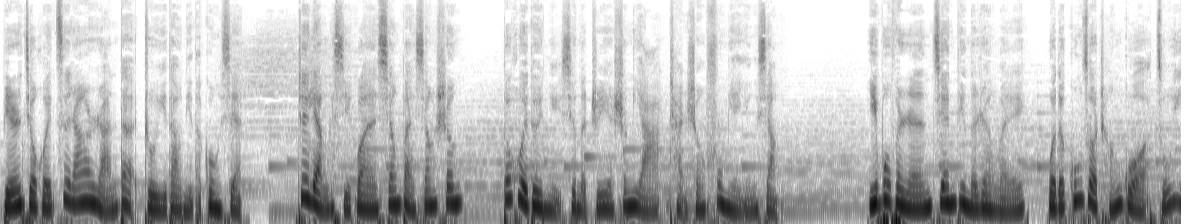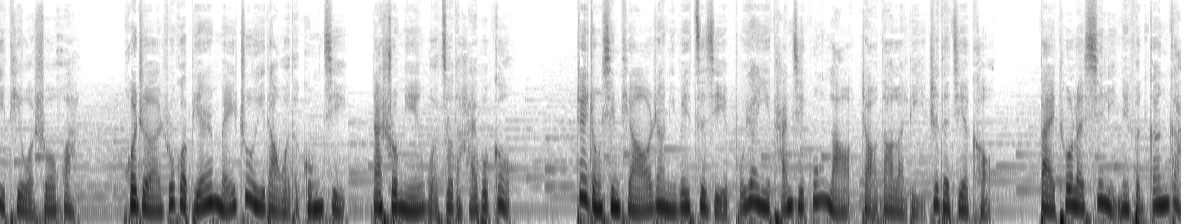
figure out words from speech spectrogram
别人就会自然而然地注意到你的贡献。这两个习惯相伴相生，都会对女性的职业生涯产生负面影响。一部分人坚定地认为，我的工作成果足以替我说话，或者如果别人没注意到我的功绩，那说明我做的还不够。这种信条让你为自己不愿意谈及功劳找到了理智的借口，摆脱了心里那份尴尬。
